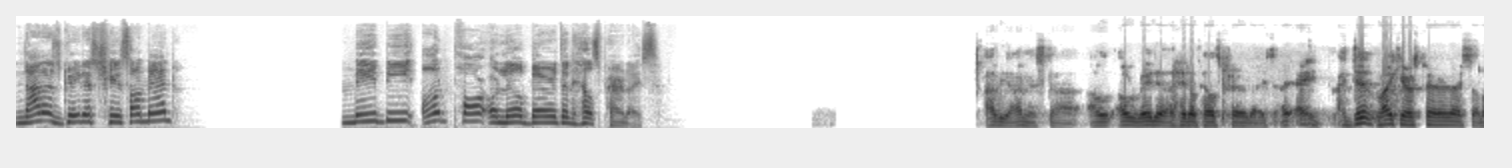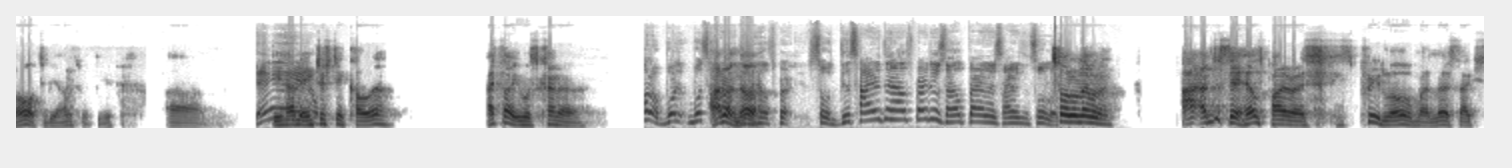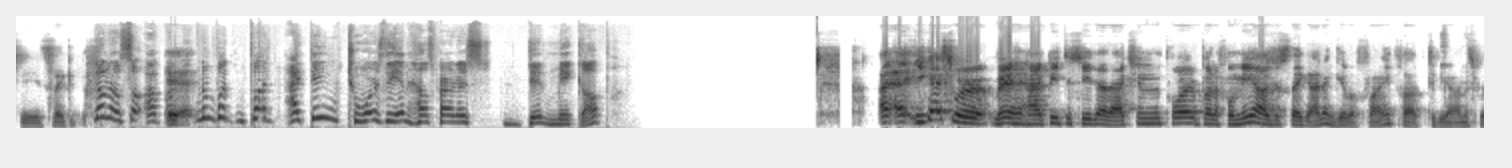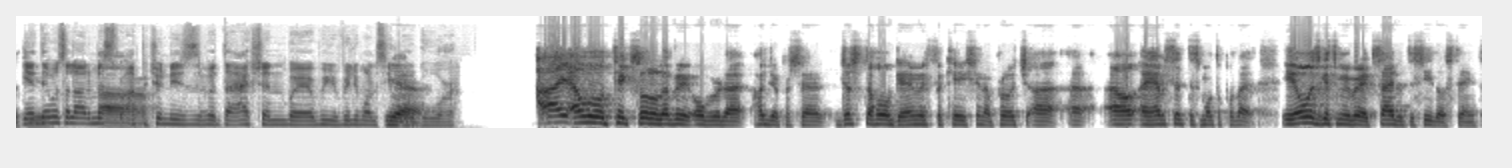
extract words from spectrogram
Not as great as Chainsaw Man. Maybe on par or a little better than Hell's Paradise. I'll be honest. Uh, I'll I'll rate it ahead of Hell's Paradise. I I, I didn't like Hell's Paradise at all, to be honest with you. Um, Damn. it had an interesting color. I thought it was kind of Hold on, what, what's I don't than know. Hell's Paradise? So this higher than Hell's Paradise? Or Hell's Paradise higher than Solo? solo leveling. I, I'm just saying, Hell's Paradise is pretty low on my list. Actually, it's like no, no. So um, Yeah. no, but but I think towards the end, Hell's Paradise did make up. I, I, you guys were very happy to see that action report, but for me, I was just like, I didn't give a flying fuck, to be honest with Yeah, you. Yeah, there was a lot of missed Uh, opportunities with the action where we really want to see Yeah. more gore. I, I will take solo leveling over that hundred percent. Just the whole gamification approach. Uh, I, I'll, I have said this multiple times. It always gets me very excited to see those things.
